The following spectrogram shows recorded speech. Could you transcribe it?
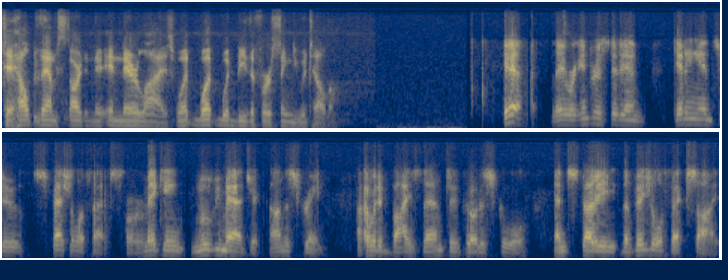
to help mm-hmm. them start in their, in their lives what what would be the first thing you would tell them? If they were interested in getting into special effects or making movie magic on the screen. I would advise them to go to school and study the visual effects side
